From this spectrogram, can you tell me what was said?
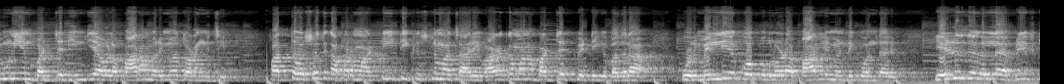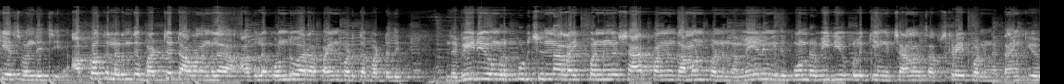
யூனியன் பட்ஜெட் இந்தியாவில் பாரம்பரியமாக தொடங்குச்சு. பத்து வருஷத்துக்கு அப்புறமா டிடி கிருஷ்ணமாச்சாரி வழக்கமான பட்ஜெட் பெட்டிக்கு பதிலாக ஒரு மெல்லிய கோப்புகளோட பார்லிமெண்ட்டுக்கு வந்தார். எழுதுகளில் பிரீஃப் கேஸ் வந்துச்சு. அப்பத்துலேருந்து பட்ஜெட் ஆவணங்களை அதில் கொண்டு வர பயன்படுத்தப்பட்டது. இந்த வீடியோ உங்களுக்கு பிடிச்சிருந்தா லைக் பண்ணுங்கள் ஷேர் பண்ணுங்க கமெண்ட் பண்ணுங்கள் மேலும் இது போன்ற வீடியோக்களுக்கு எங்கள் சேனல் சப்ஸ்கிரைப் பண்ணுங்க. தேங்க்யூ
